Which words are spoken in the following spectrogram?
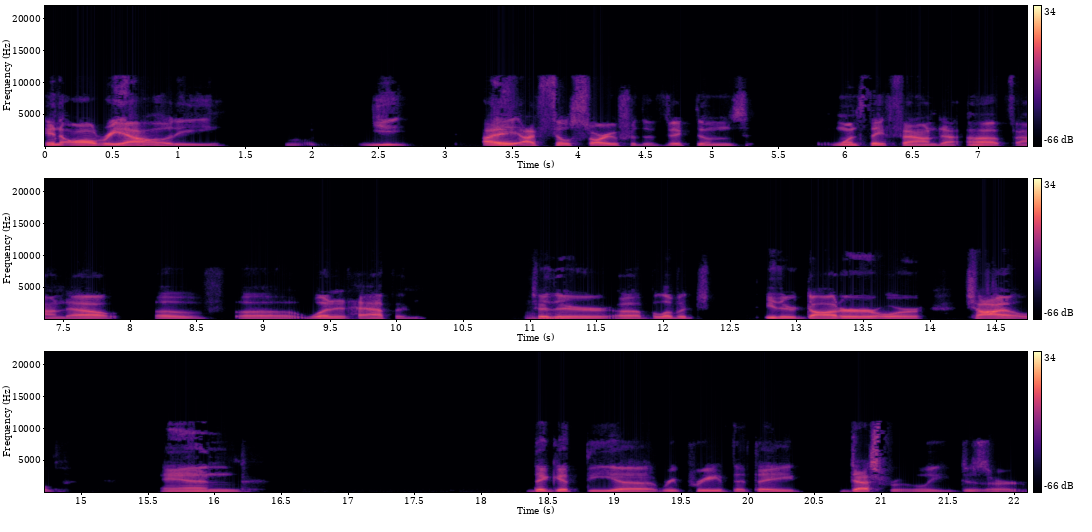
in all reality, you, I, I feel sorry for the victims once they found out, uh, found out of uh, what had happened to mm-hmm. their uh, beloved either daughter or child, and they get the uh, reprieve that they desperately deserve.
